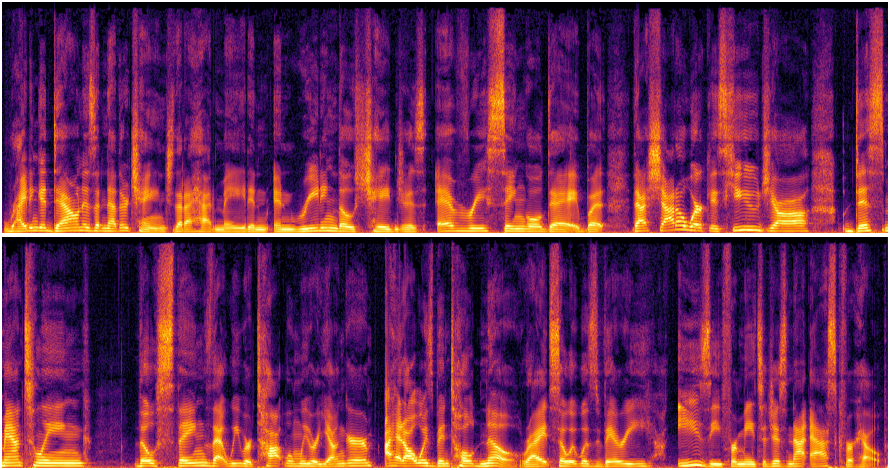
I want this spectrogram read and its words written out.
Writing it down is another change that I had made and, and reading those changes every single day. But that shadow work is huge, y'all. Dismantling those things that we were taught when we were younger, I had always been told no, right? So it was very easy for me to just not ask for help.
